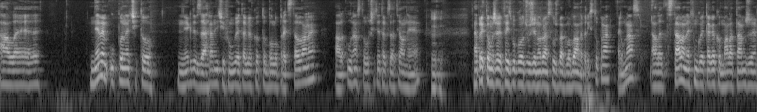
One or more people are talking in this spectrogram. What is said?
Ale neviem úplne, či to niekde v zahraničí funguje tak, ako to bolo predstavované, ale u nás to určite tak zatiaľ nie je. Mm-mm. Napriek tomu, že Facebook Watch už je normálna služba globálne prístupná, aj u nás, ale stále nefunguje tak, ako mala tam, že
